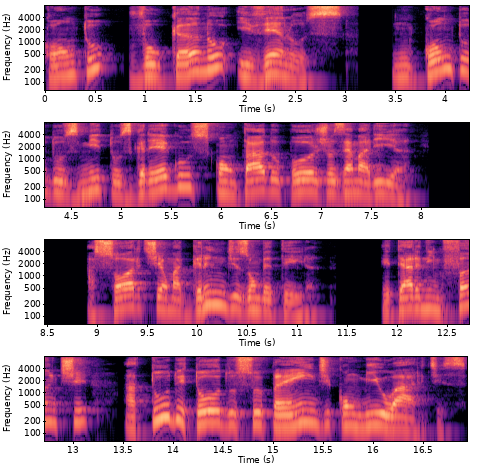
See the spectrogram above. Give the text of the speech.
Conto Vulcano e Vênus, um conto dos mitos gregos contado por José Maria. A sorte é uma grande zombeteira. Eterna infante, a tudo e todos surpreende com mil artes.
